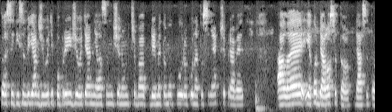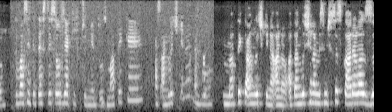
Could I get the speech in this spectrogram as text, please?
to asi jsem viděla v životě poprvé v životě a měla jsem už jenom třeba, dejme tomu půl roku na to se nějak připravit. Ale jako dalo se to, dá se to. Vlastně ty testy jsou z jakých předmětů? Z matiky a z angličtiny? Nebo? Matika, angličtina, ano. A ta angličtina myslím, že se skládala z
